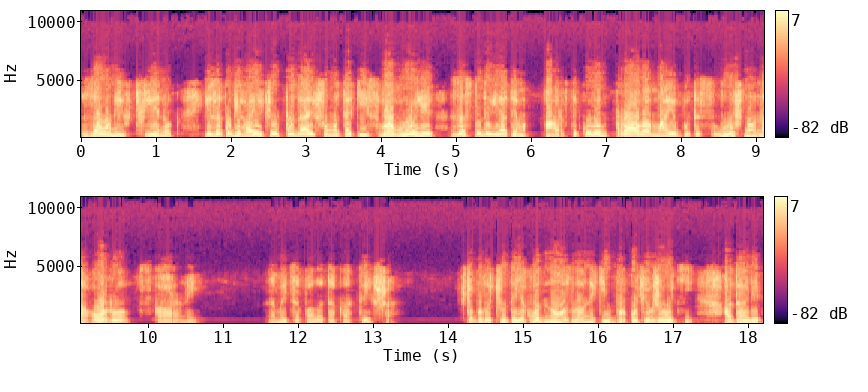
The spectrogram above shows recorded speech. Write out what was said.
за оний вчинок і запобігаючи в подальшому такій сваволі за 109 артикулом права має бути слушно на горло скараний. На мить запала така тиша, що було чути, як в одного з лавників буркоче в животі, а далі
